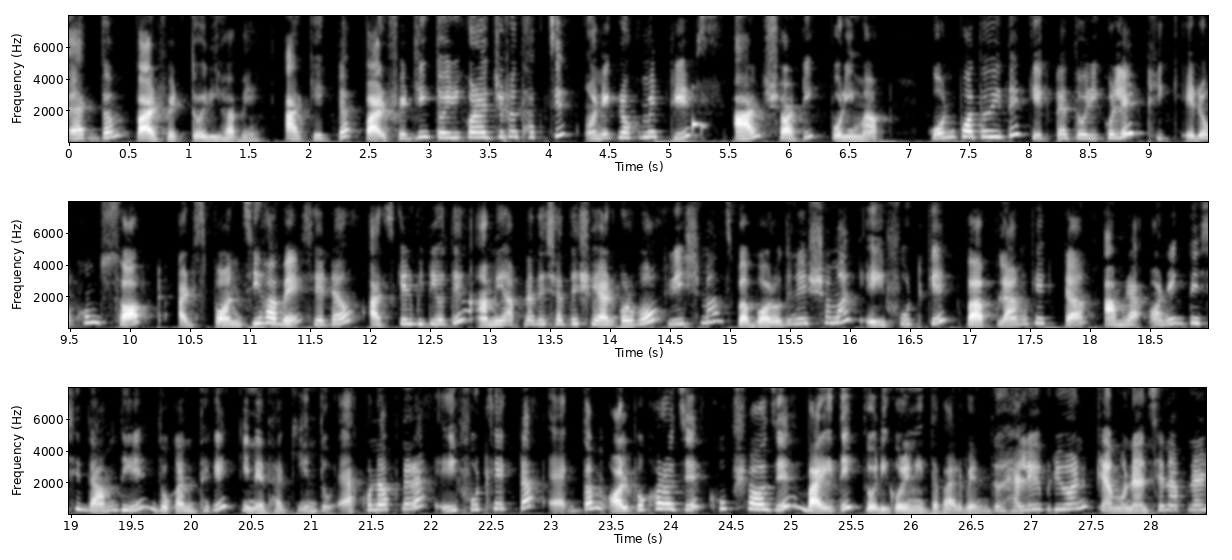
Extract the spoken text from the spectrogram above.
একদম পারফেক্ট তৈরি হবে। আর কেকটা পারফেক্টলি তৈরি করার জন্য থাকছে অনেক রকমের টিপস আর সঠিক পরিমাপ। কোন পদ্ধতিতে কেকটা তৈরি করলে ঠিক এরকম সফট আর স্পঞ্জি হবে সেটাও আজকের ভিডিওতে আমি আপনাদের সাথে শেয়ার করব। ক্রিসমাস বা বড়দিনের সময় এই ফুড কেক বা প্লাম কেকটা আমরা অনেক বেশি দাম দিয়ে দোকান থেকে কিনে থাকি। কিন্তু এখন আপনারা এই ফুড কেকটা একদম অল্প খরচে খুব সহজে বাড়িতেই তৈরি করে নিতে পারবেন। তো হ্যালো এভরিওয়ান, কেমন আছেন আপনারা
